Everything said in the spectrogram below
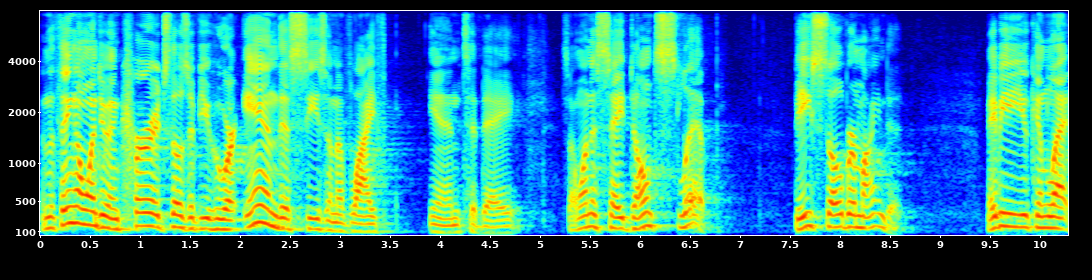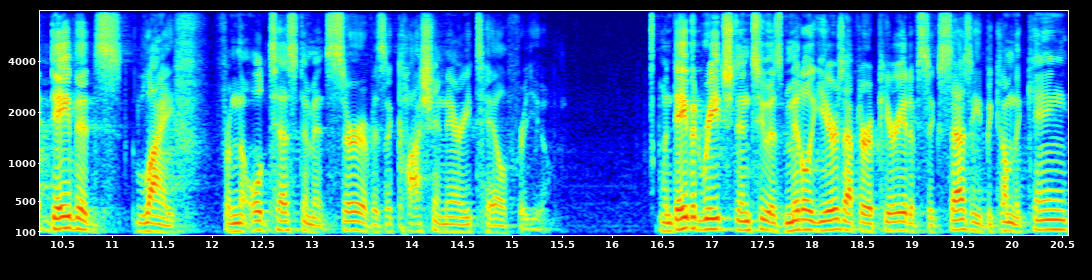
And the thing I want to encourage those of you who are in this season of life in today is I want to say don't slip, be sober minded. Maybe you can let David's life from the Old Testament serve as a cautionary tale for you. When David reached into his middle years after a period of success, he'd become the king.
